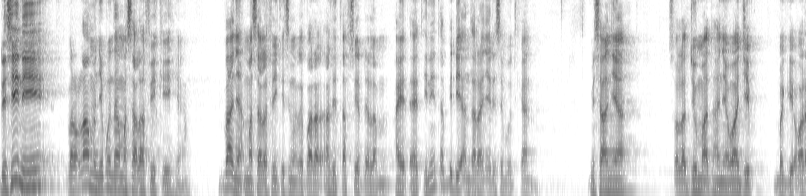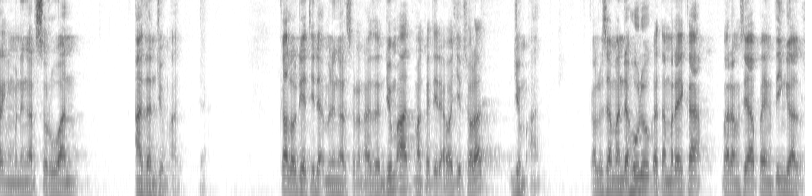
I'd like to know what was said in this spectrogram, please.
Di sini para ulama menyebut tentang masalah fikih ya. Banyak masalah fikih oleh para ahli tafsir dalam ayat-ayat ini, tapi di antaranya disebutkan misalnya solat Jumat hanya wajib bagi orang yang mendengar seruan azan Jumat. Ya. Kalau dia tidak mendengar seruan azan Jumat, maka tidak wajib solat Jumat. Kalau zaman dahulu kata mereka, barang siapa yang tinggal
